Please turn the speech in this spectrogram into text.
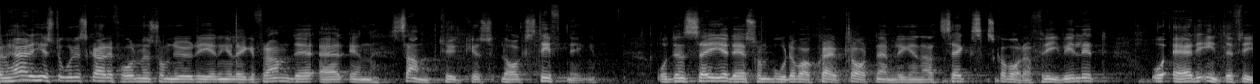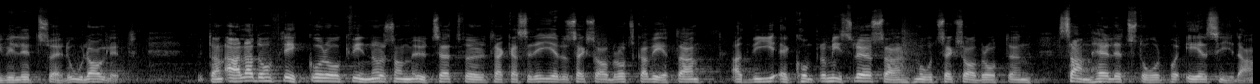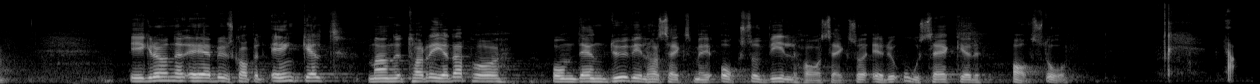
Denne historiske reformen som regjeringen legger fram, det er en samtykkeslagstiftning. Og den sier det som burde være selvklart, nemlig at sex skal være frivillig og er det ikke frivillig, så er det olaglig. Utan alla de flickor og kvinnor som utsätts for trakasserier og sexualbrott skal veta at vi er kompromisslösa mot sexualbrotten. Samhället står på er sida. I grunden er budskapet enkelt. Man tar reda på om den du vil ha sex med, også vil ha sex. Så er du osäker, avstå.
